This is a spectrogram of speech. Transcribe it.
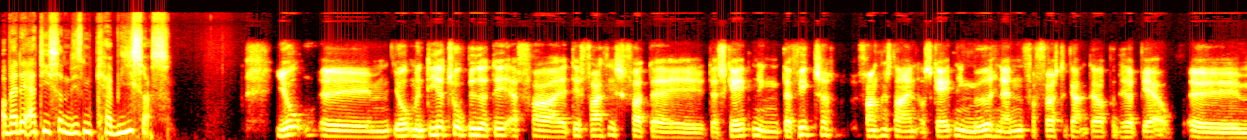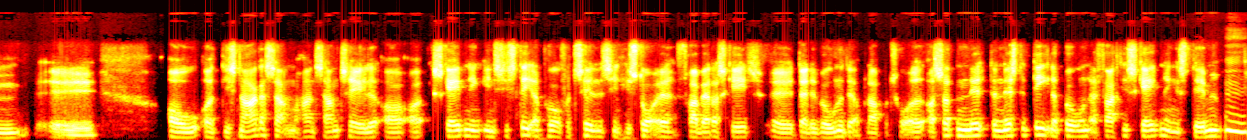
og hvad det er, de sådan ligesom kan vise os. Jo, øh, jo, men de her to bidder, det er, fra, det er faktisk fra da, da skabningen, da Victor Frankenstein og skabningen møder hinanden for første gang deroppe på det her bjerg. Øh, øh, og, og de snakker sammen og har en samtale, og, og skabningen insisterer på at fortælle sin historie fra, hvad der skete, øh, da det vågnede der på laboratoriet. Og så den, den næste del af bogen er faktisk skabningens stemme. Mm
